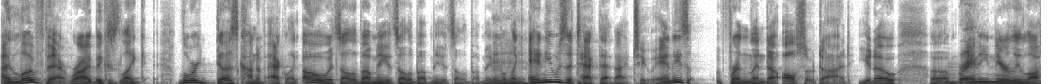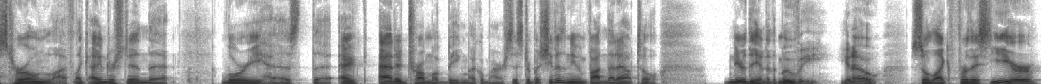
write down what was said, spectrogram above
I love that, right? Because like Laurie does kind of act like, oh, it's all about me, it's all about me, it's all about me. But like Annie was attacked that night too. Annie's friend Linda also died, you know? Um, Right. Annie nearly lost her own life. Like I understand that Laurie has the added trauma of being Michael Myers' sister, but she doesn't even find that out till near the end of the movie, you know? So like for this year,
